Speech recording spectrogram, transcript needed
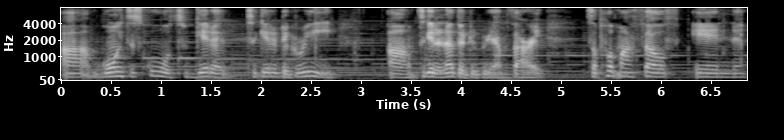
um, going to school to get a to get a degree um, to get another degree i'm sorry to put myself in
